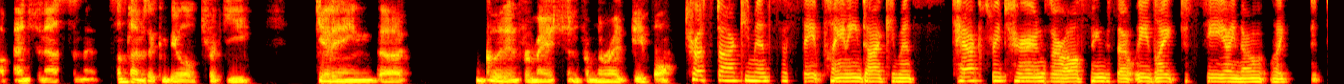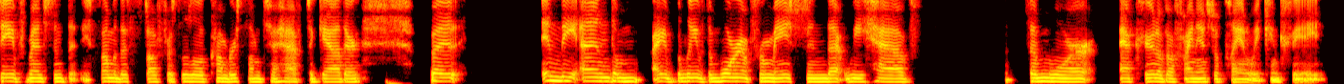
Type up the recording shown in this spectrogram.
a pension estimate. Sometimes it can be a little tricky getting the good information from the right people. Trust documents, estate planning documents, tax returns are all things that we'd like to see. I know, like Dave mentioned, that some of this stuff is a little cumbersome to have to gather. But in the end, the, I believe the more information that we have, the more accurate of a financial plan we can create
